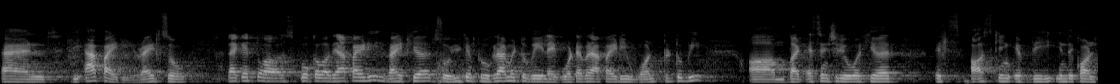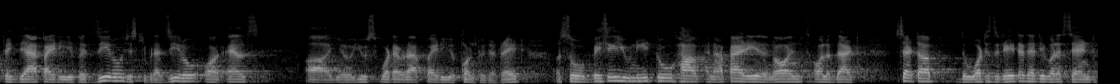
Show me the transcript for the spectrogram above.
and the app ID, right? So like I uh, spoke about the app ID right here, so you can program it to be like whatever app ID you want it to be, um, but essentially over here, it's asking if the in the config the app ID if it's zero, just keep it at zero, or else uh, you know use whatever app ID you've configured, right? So basically, you need to have an app ID, the nonce, all of that set up. The what is the data that you're going to send,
